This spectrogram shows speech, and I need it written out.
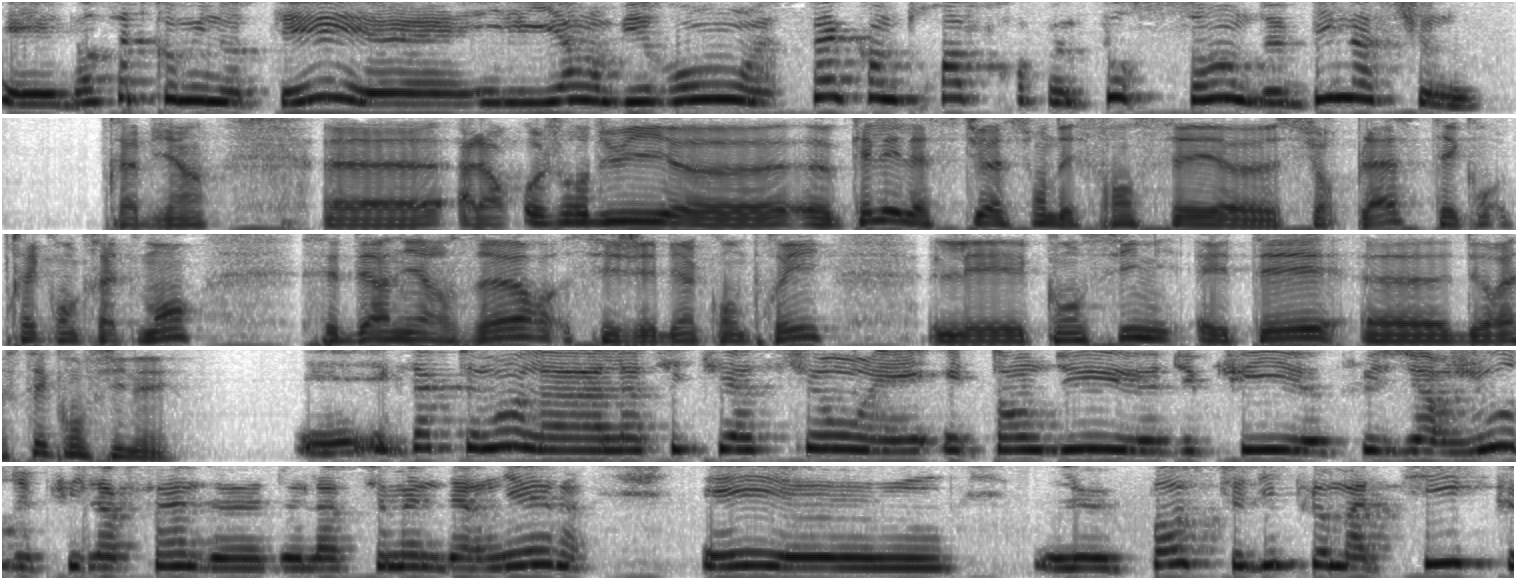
Et dans cette communauté, il y a environ 53% de binationaux. Très bien. Euh, alors aujourd'hui, euh, euh, quelle est la situation des Français sur place? Très concrètement, ces dernières heures, si j'ai bien compris, les consignes étaient de rester confinés. Exactement, la, situation est, tendue depuis plusieurs jours, depuis la fin de, la semaine dernière, et le poste diplomatique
